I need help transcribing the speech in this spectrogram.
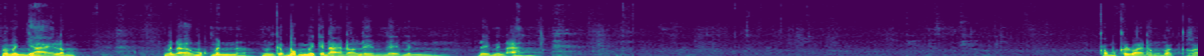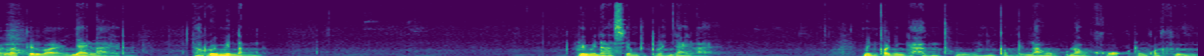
Mà mình dài lắm mình ở một mình đó, mình cứ bấm mấy cái đài đó lên để mình để mình ăn. Có một cái loài động vật gọi là cái loài nhai lại đó là ruminant. Rumination tức là nhai lại. Mình có những cái hận thù những có cái đau đau khổ trong quá khứ.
